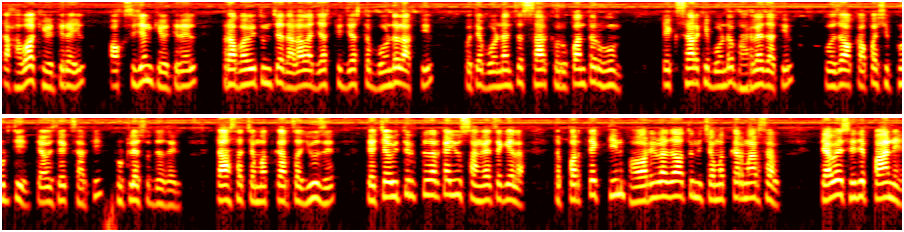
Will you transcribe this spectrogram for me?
तर हवा खेळती राहील ऑक्सिजन खेळती राहील. प्रभावी तुमच्या झाडाला जास्तीत जास्त बोंड लागतील व त्या बोंडांचं सारखं रूपांतर होऊन एकसारखी बोंड भरल्या जातील व जेव्हा कपाशी फुटतील त्यावेळेस एकसारखी फुटल्यासुद्धा जाईल. तर असा चमत्कारचा यूज आहे. त्याच्या व्यतिरिक्त जर का यूज सांगायचा गेला तर प्रत्येक तीन फवारणीला जेव्हा तुम्ही चमत्कार मारसाल त्यावेळेस हे जे पान आहे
